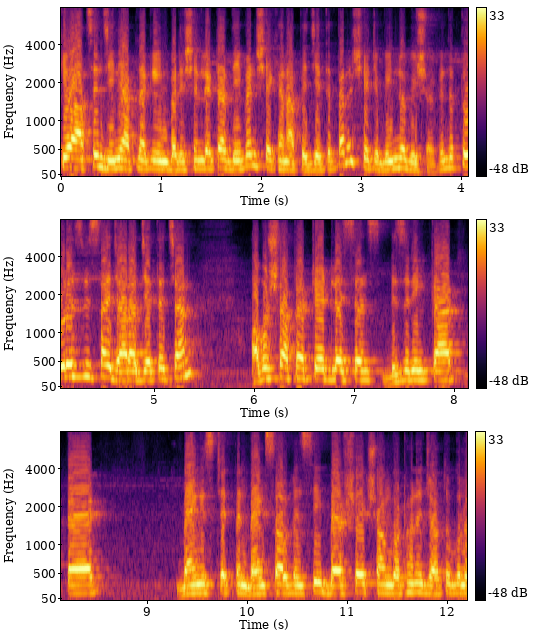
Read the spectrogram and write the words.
কেউ আছেন যিনি আপনাকে ইনভাইটেশন লেটার দিবেন, সেখানে আপনি যেতে পারেন, সেটি ভিন্ন বিষয়। কিন্তু ট্যুরিস্ট ভিসায় যারা যেতে চান, অবশ্যই আপনার trade licence visiting card pad bank statement, bank solvency, ব্যবসায়িক সংগঠনে যতগুলো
